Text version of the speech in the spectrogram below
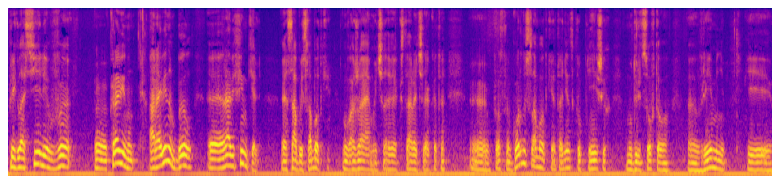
пригласили в э, к Равину. А Равином был э, Рави Финкель, э, Сабы Слободки, уважаемый человек, старый человек, это э, просто гордость Слободки, это один из крупнейших мудрецов того э, времени, и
